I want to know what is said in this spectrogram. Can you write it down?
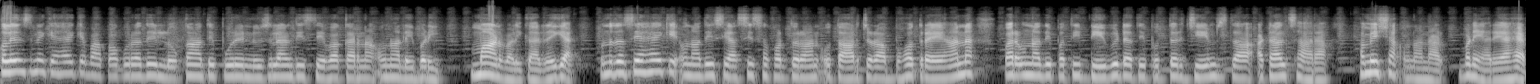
ਕੋਲਿੰਸ ਨੇ ਕਿਹਾ ਹੈ ਕਿ ਪਾਪਾਕੁਰਾ ਦੇ ਲੋਕਾਂ ਅਤੇ ਪੂਰੇ ਨਿਊਜ਼ੀਲੈਂਡ ਦੀ ਸੇਵਾ ਕਰਨਾ ਉਹਨਾਂ ਲਈ ਬੜੀ ਮਾਣ ਵਾਲੀ ਕਰ ਰਹੀ ਹੈ। ਉਹਨਾਂ ਦੱਸਿਆ ਹੈ ਕਿ ਉਹਨਾਂ ਦੇ ਸਿਆਸੀ ਸਫ਼ਰ ਦੌਰਾਨ ਉਤਾਰ ਚੜਾਅ ਬਹੁਤ ਰਹੇ ਹਨ, ਪਰ ਉਹਨਾਂ ਦੇ ਪਤੀ ਡੇਵਿਡ ਅਤੇ ਪੁੱਤਰ ਜੇਮਸ ਦਾ ਅਟਲ ਸਹਾਰਾ ਹਮੇਸ਼ਾ ਉਹਨਾਂ ਨਾਲ ਬਣਿਆ ਰਿਹਾ ਹੈ।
